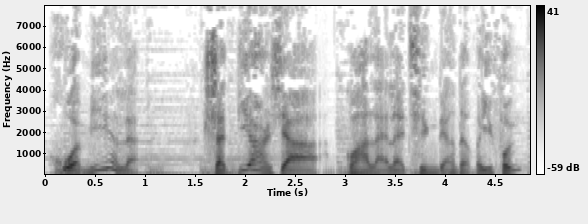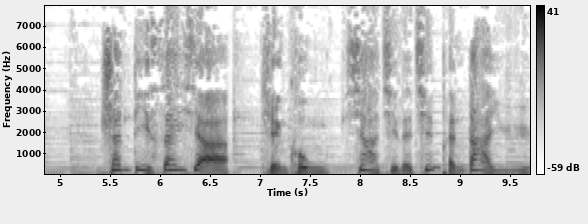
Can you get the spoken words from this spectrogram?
火灭了，扇第二下刮来了清凉的微风，扇第三下天空下起了倾盆大雨，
